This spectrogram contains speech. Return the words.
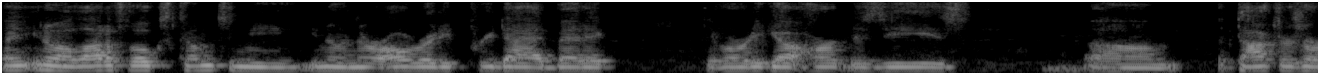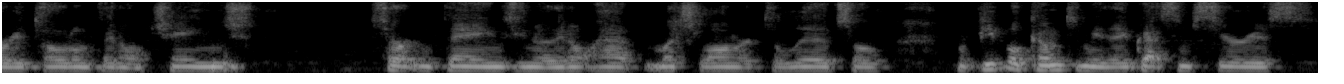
And, you know, a lot of folks come to me, you know, and they're already pre-diabetic. They've already got heart disease. Um, the doctor's already told them they don't change certain things, you know, they don't have much longer to live. So when people come to me, they've got some serious,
